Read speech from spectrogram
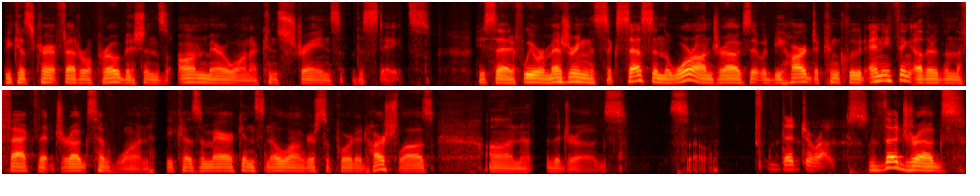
because current federal prohibitions on marijuana constrains the states. He said, if we were measuring the success in the war on drugs, it would be hard to conclude anything other than the fact that drugs have won because Americans no longer supported harsh laws on the drugs. So, The drugs. the drugs,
